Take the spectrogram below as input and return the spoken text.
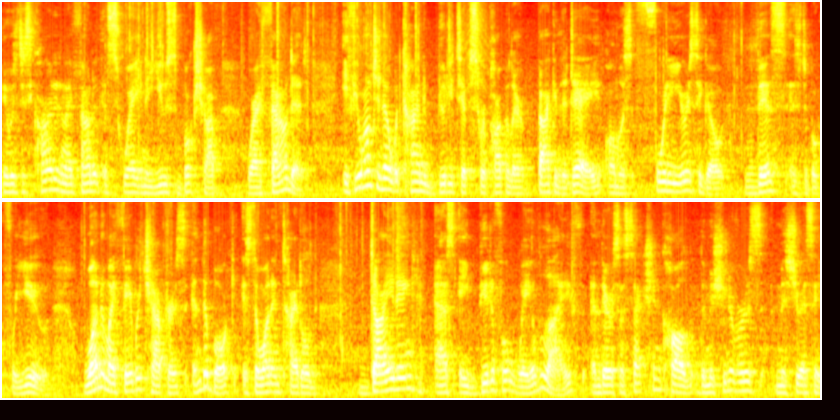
It was discarded and I found it its way in a used bookshop where I found it. If you want to know what kind of beauty tips were popular back in the day, almost 40 years ago, this is the book for you. One of my favorite chapters in the book is the one entitled Dieting as a Beautiful Way of Life, and there's a section called the Miss Universe Miss USA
